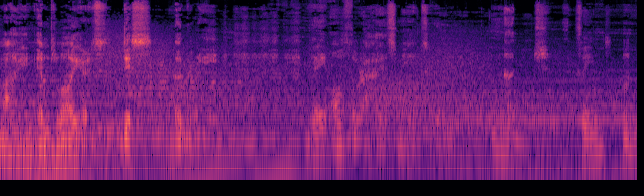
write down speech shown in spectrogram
My employers disagree. They authorize me to nudge things hmm,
